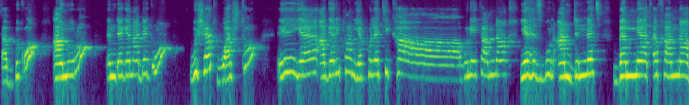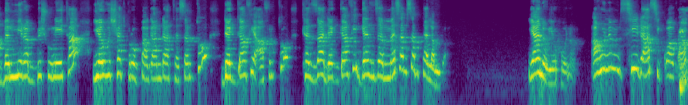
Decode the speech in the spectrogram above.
ጠብቆ አኑሮ እንደገና ደግሞ ውሸት ዋሽቶ የአገሪቷን የፖለቲካ ሁኔታና የህዝቡን አንድነት በሚያጠፋና በሚረብሽ ሁኔታ የውሸት ፕሮፓጋንዳ ተሰርቶ ደጋፊ አፍርቶ ከዛ ደጋፊ ገንዘብ መሰብሰብ ተለምዷል። ያ ነው የሆነው። አሁንም ሲዳ ሲቋቋም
